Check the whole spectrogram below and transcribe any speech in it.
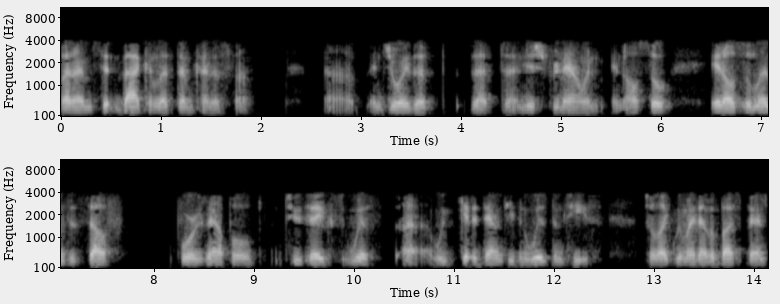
but I'm sitting back and let them kind of uh, uh, enjoy the that uh, niche for now, and and also it also lends itself, for example, toothaches with uh, we get it down to even wisdom teeth. So like we might have a bus bench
